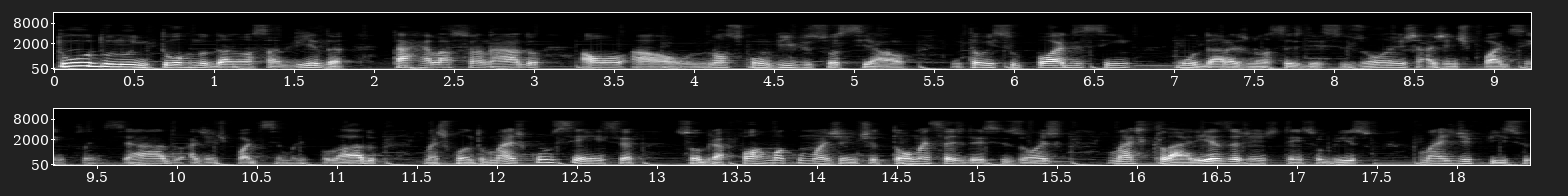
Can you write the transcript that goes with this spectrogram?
Tudo no entorno da nossa vida está relacionado ao, ao, nosso convívio social. Então isso pode sim mudar as nossas decisões, a gente pode ser influenciado, a gente pode ser manipulado, mas quanto mais consciência sobre a forma como a gente toma essas decisões, mais clareza a gente tem sobre isso, mais difícil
